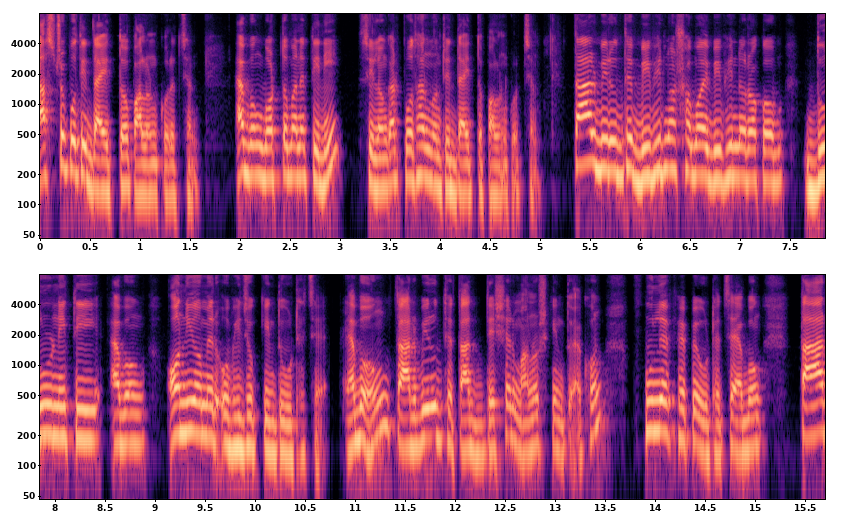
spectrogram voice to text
রাষ্ট্রপতির দায়িত্ব পালন করেছেন এবং বর্তমানে তিনি শ্রীলঙ্কার প্রধানমন্ত্রীর দায়িত্ব পালন করছেন। তার বিরুদ্ধে বিভিন্ন সময় বিভিন্ন রকম দুর্নীতি এবং অনিয়মের অভিযোগ কিন্তু উঠেছে এবং তার বিরুদ্ধে তার দেশের মানুষ কিন্তু এখন ফুলে ফেপে উঠেছে এবং তার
